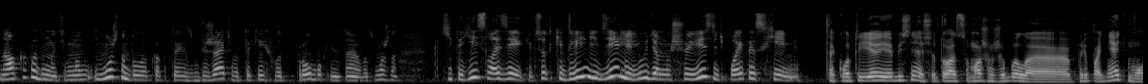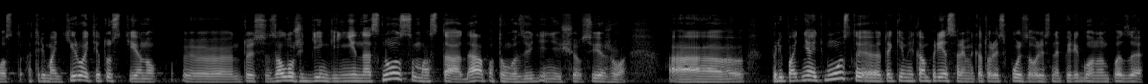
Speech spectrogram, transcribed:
Ну а как вы думаете, мо- можно было как-то избежать вот таких вот пробок, не знаю, возможно, какие-то есть лазейки? Все-таки две недели людям еще ездить по этой схеме. Так вот, я и объясняю ситуацию. Можно же было приподнять мост, отремонтировать эту стену. Э, то есть заложить деньги не на снос моста, да, а потом возведение еще свежего, а приподнять мост э, такими компрессорами, которые использовались на перегон МПЗ,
